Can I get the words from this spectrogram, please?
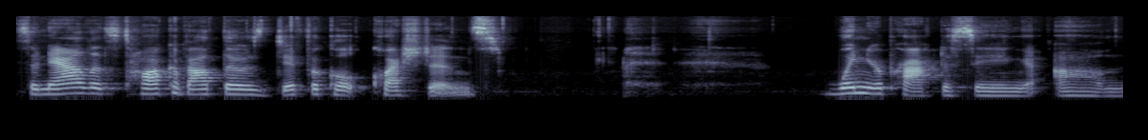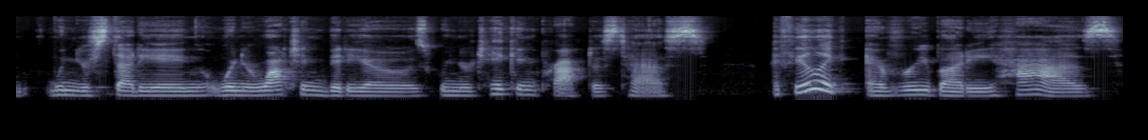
So, now let's talk about those difficult questions when you're practicing, um, when you're studying, when you're watching videos, when you're taking practice tests, I feel like everybody has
